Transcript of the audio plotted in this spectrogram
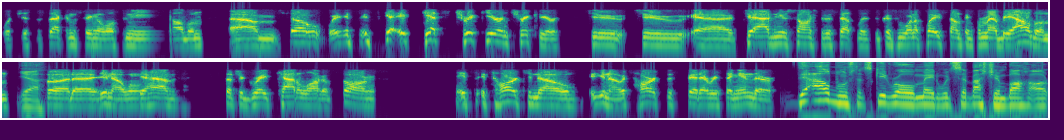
which is the second single of the new album. Um, so it, it's, it gets trickier and trickier to to uh, to add new songs to the set list because we want to play something from every album. Yeah. But uh, you know, when you have such a great catalog of songs, it's it's hard to know. You know, it's hard to fit everything in there. The albums that Skid Row made with Sebastian Bach are,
